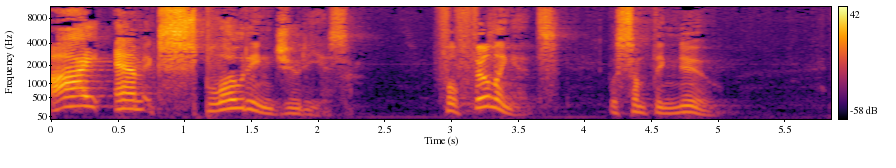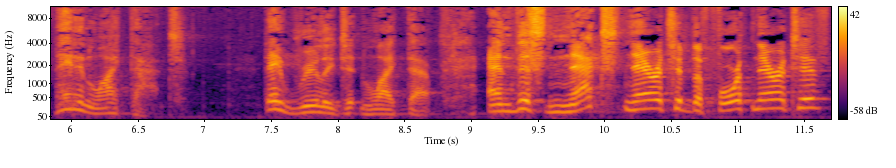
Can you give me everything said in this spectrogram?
I am exploding Judaism, fulfilling it with something new. They didn't like that. They really didn't like that. And this next narrative, the fourth narrative,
